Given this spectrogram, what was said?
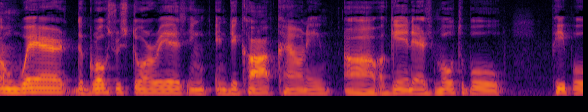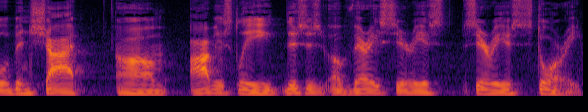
on where the grocery store is in, in DeKalb County. Uh, again, there's multiple people have been shot. Um, obviously, this is a very serious, serious story.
